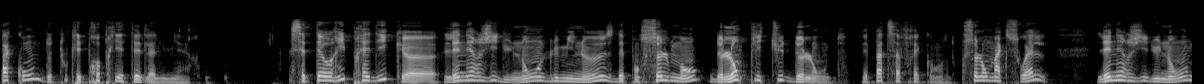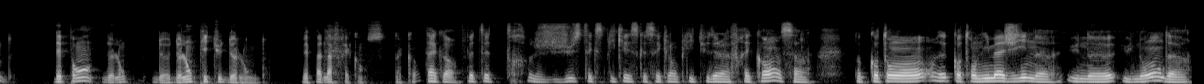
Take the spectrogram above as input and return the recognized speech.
pas compte de toutes les propriétés de la lumière. Cette théorie prédit que l'énergie d'une onde lumineuse dépend seulement de l'amplitude de l'onde, mais pas de sa fréquence. Donc, selon Maxwell, l'énergie d'une onde dépend de l'amplitude de l'onde, mais pas de la fréquence. D'accord? D'accord. Peut-être juste expliquer ce que c'est que l'amplitude et la fréquence. Donc, quand on, quand on imagine une, une onde,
